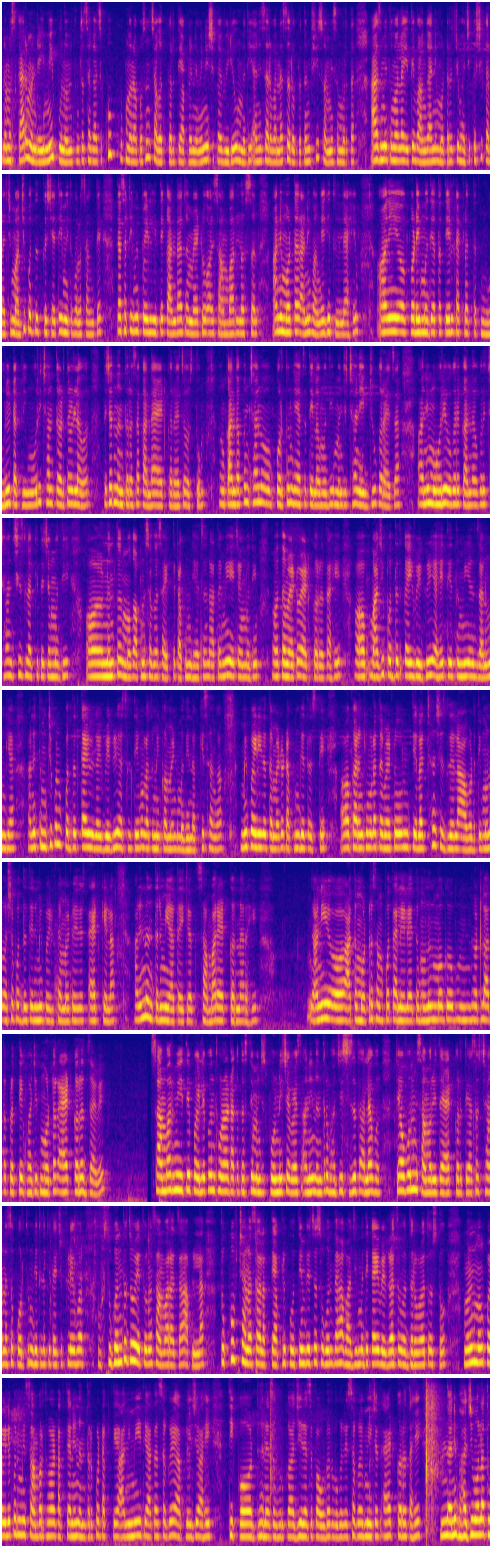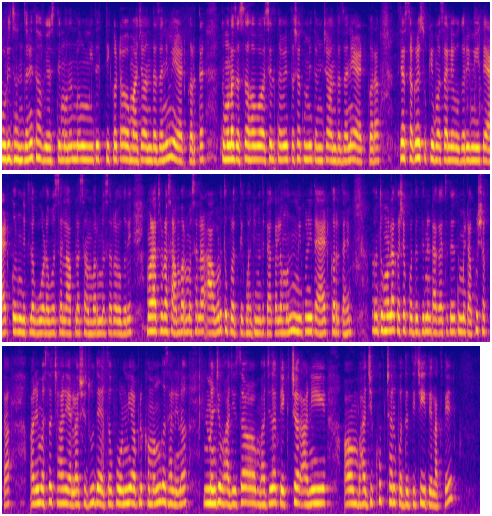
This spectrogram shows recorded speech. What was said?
नमस्कार मंडळी. मी पूनम. तुमचं सगळ्याचं खूप खूप मनापासून स्वागत करते आपल्या नवीन शिका व्हिडिओमध्ये आणि सर्वांना सर्वप्रथम श्री स्वामी समर्थ. आज मी तुम्हाला येथे वांगा आणि मटरची भाजी कशी करायची माझी पद्धत कशी आहे ते मी तुम्हाला सांगते. त्यासाठी मी पहिली इथे कांदा टमॅटो आणि सांबार लसण आणि मटर आणि वांगे घेतलेले आहे. आणि कढईमध्ये आता तेल टाकलं त्यात मोहरी टाकली. मोहरी छान तडतडल्यावर त्याच्यात नंतर असा कांदा ॲड करायचा असतो. कांदा पण छान परतून घ्यायचा तेलामध्ये. म्हणजे छान एकजीव करायचा. आणि मोहरी वगैरे कांदा वगैरे छान शिजला की त्याच्यामध्ये नंतर मग आपण सगळं साहित्य टाकून घ्यायचं. आणि आता मी याच्यामध्ये टमॅटो ॲड करत आहे. माझी पद्धत काही वेगळी आहे ते तुम्ही जाणून घ्या. आणि तुमची पण पद्धत काय वेगळी वेगळी असेल ते मला तुम्ही कमेंटमध्ये नक्की सांगा. मी पहिली तर टमॅटो टाकून घेत असते. कारण की मला टमॅटो तेलात छान शिजलेला आवडते. म्हणून अशा पद्धतीने मी पहिले टमॅटो याच्यात ॲड केला. आणि नंतर मी आता याच्यात सांबार ॲड करणार आहे. आणि आता मटर संपत आलेले आहे तर म्हणून मग म्हटलं आता प्रत्येक भाजीत मटर ॲड करत जावे. सांबार मी इथे पहिले पण थोडा टाकत असते म्हणजेच फोडणीच्या वेळेस आणि नंतर भाजी शिजत आल्यावर तेव्हा पण मी सांबार इथे ॲड करते. असं छान असं परतून घेतलं की त्याची फ्लेवर सुगंध जो येतो ना सांबाराचा आपल्याला तो खूप छान असा लागते. आपली कोथिंबीरचा सुगंध हा भाजीमध्ये काही वेगळाच दरवळत असतो. म्हणून मग पहिले पण मी सांबार थोडा टाकते आणि नंतर पण टाकते. आणि मी ते आता सगळे आपले जे आहे तिखट धण्याचा भुरका जिऱ्याचं पावडर वगैरे सगळं मी याच्यात ॲड करत आहे. आणि भाजी मला थोडी झणझणीत हवी असते म्हणून मग मी ते तिखट माझ्या अंदाजाने मी ॲड ॲड करते तुम्हाला जसं हवं असेल तर तसं तुम्ही तुमच्या अंदाजाने ॲड करा. त्याच्यात सगळे सुके मसाले वगैरे मी इथे ॲड करून घेतला. गोडा मसाला आपला सांबार मसाला वगैरे. मला थोडा सांबार मसाला आवडतो प्रत्येक भाजीमध्ये टाकायला म्हणून मी पण इथे ॲड करत आहे. तुम्हाला कशा पद्धतीने टाकायचं ते तुम्ही टाकू शकता. आणि मस्त छान याला शिजू द्यायचं. फोडणी आपली खमंग झाली ना म्हणजे भाजीचा भाजीचा टेक्स्चर आणि भाजी खूप छान पद्धतीची इथे लागते.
